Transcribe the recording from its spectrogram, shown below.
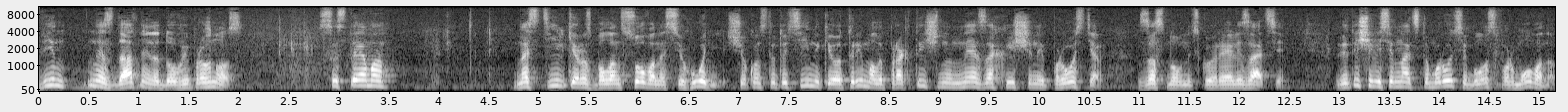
він не здатний на довгий прогноз. Система настільки розбалансована сьогодні, що конституційники отримали практично незахищений простір засновницької реалізації. У 2018 році було сформовано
